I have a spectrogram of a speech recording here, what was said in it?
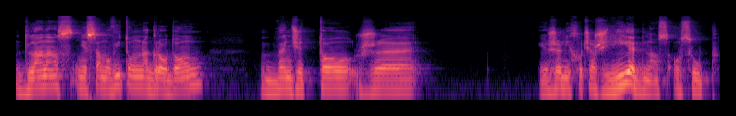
dla nas niesamowitą nagrodą będzie to, że jeżeli chociaż jedna z osób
